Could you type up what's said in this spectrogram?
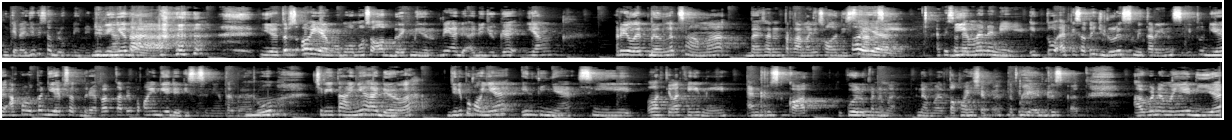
mungkin aja bisa blok di dunia, dunia nyata. nyata. Iya terus oh ya ngomong-ngomong soal Black Mirror nih ada ada juga yang relate banget sama bahasan pertamanya soal Oh distraksi. iya. Episode Di- yang mana nih? Itu episode judulnya Smithereens itu dia aku lupa dia episode berapa tapi pokoknya dia ada di season yang terbaru. Hmm. Ceritanya adalah jadi pokoknya intinya si laki-laki ini Andrew Scott, gue lupa nama nama tokohnya siapa tapi dia Andrew Scott. Apa namanya dia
